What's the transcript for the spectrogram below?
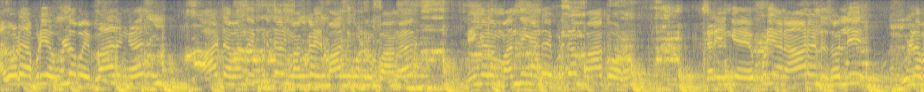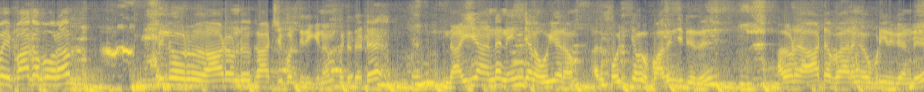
அதோட அப்படியே உள்ளே போய் பாருங்க. ஆட்டை வந்து இப்படித்தான் மக்கள் பார்த்து கொண்டிருப்பாங்க நீங்களும் வந்தீங்கன்னா இப்படித்தான் பார்க்கணும். சரி இங்கே எப்படியான ஆடுன்னு சொல்லி உள்ளே போய் பார்க்க போகிறோம் இதில் ஒரு ஆடு ஒன்று காட்சிப்படுத்தியிருக்கணும். கிட்டத்தட்ட இந்த ஐயாண்ட நெஞ்சல உயரம் அது கொஞ்சம் பதிஞ்சிட்டுது. அதோட ஆட்டை பாருங்க எப்படி இருக்குண்டு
